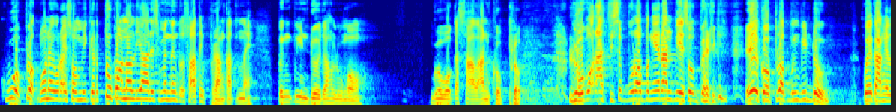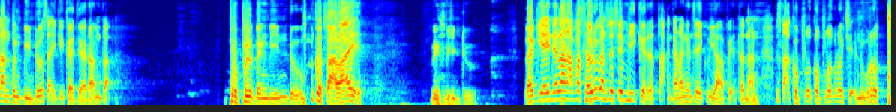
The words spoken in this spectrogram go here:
Goblok ngene ora iso mikir, tuku ana liyane sementing entuk sate berangkat neh. Ping pindho cah lunga. Gowo kesalahan goblok. Lho kok ra disepuro pangeran piye sok bar iki? Eh goblok ping pindho. Kowe kangelan ping pindho saiki gajaram tak. Dobel ping pindho. Mergo salahe. Ping. Lagi ini lah apa seharu kan saya mikir, tak karangan saya ku ya apik tenan. Terus tak goblok-goblok lo jek nurut.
